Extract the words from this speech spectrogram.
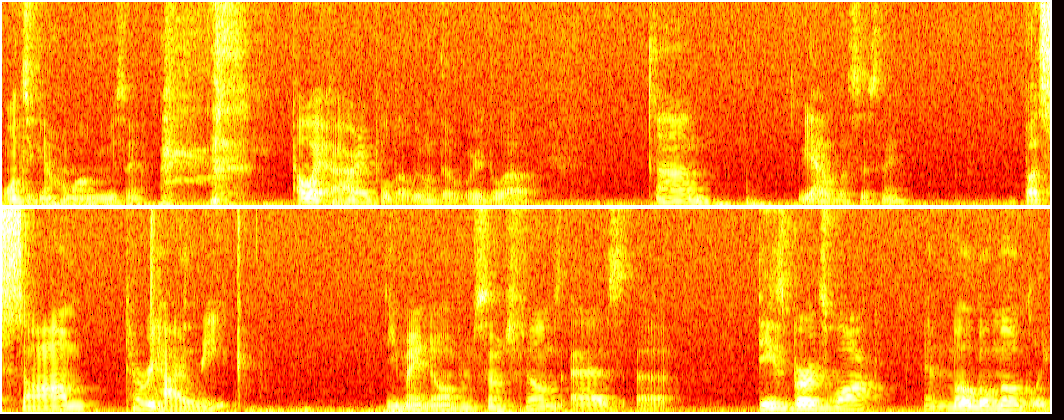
Once again, hold on, let me see. oh wait, I already pulled up. We want the weird the loud. Um, yeah, what's his name? Bassam Tariq. Tariq. You may know him from such films as uh, These Birds Walk and Mogul Mowgli.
